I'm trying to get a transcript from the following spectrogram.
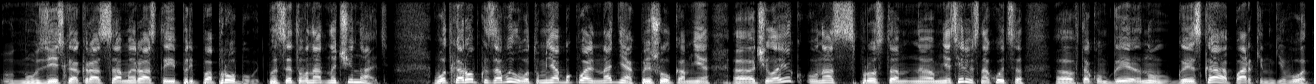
Ну, здесь как раз самый раз-то и при- попробовать. Мы с этого надо начинать. Вот коробка завыла. Вот у меня буквально на днях пришел ко мне э, человек. У нас просто... э, у меня сервис находится э, в таком Г- ну, ГСК паркинге. Вот.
